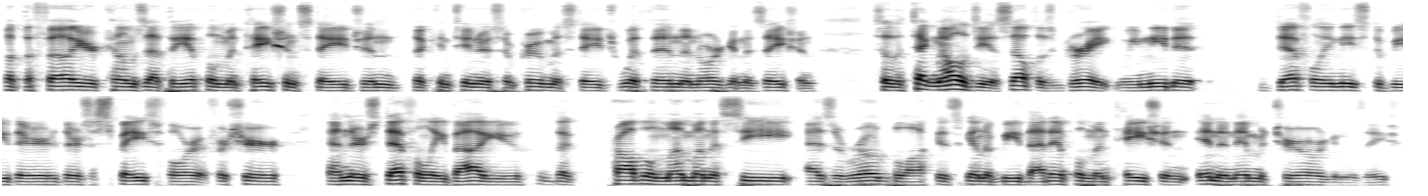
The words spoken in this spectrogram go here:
but the failure comes at the implementation stage and the continuous improvement stage within an organization. So the technology itself is great. We need it. Definitely needs to be there. There's a space for it for sure, and there's definitely value. The problem I'm going to see as a roadblock is going to be that implementation in an immature organization.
